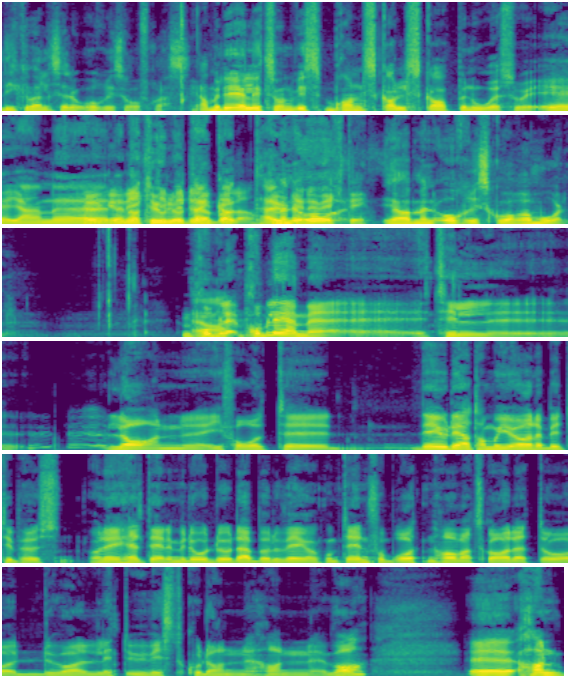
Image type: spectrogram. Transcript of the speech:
Likevel så er det Orry som ofres. Ja, men det er litt sånn hvis Brann skal skape noe, så er gjerne Haugen det er naturlig å tenke dødballer. at Haugen er viktig. Ja, men Orry skårer mål. Proble Problemet eh, til eh, LAN i forhold til det er jo det at han må gjøre det byttet i pausen. Og det er jeg helt enig med Doddo, der burde Vegard kommet inn, for Bråten har vært skadet, og du var litt uvisst hvordan han var. Uh, han,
